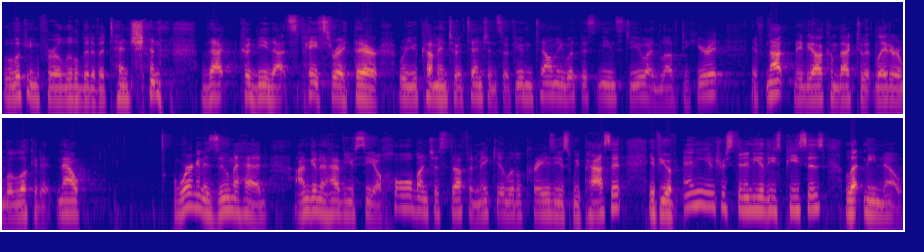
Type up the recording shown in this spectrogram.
looking for a little bit of attention. that could be that space right there where you come into attention. So if you can tell me what this means to you, I'd love to hear it. If not, maybe I'll come back to it later and we'll look at it. Now, we're going to zoom ahead. I'm going to have you see a whole bunch of stuff and make you a little crazy as we pass it. If you have any interest in any of these pieces, let me know.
